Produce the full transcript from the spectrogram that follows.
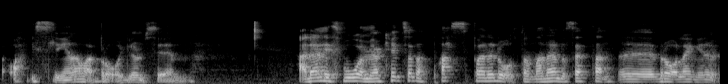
Ja, visserligen har han varit bra i grundserien. Ja, den är svår, men jag kan inte sätta pass på Andy Dalton. Man har ändå sett han eh, bra länge nu.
